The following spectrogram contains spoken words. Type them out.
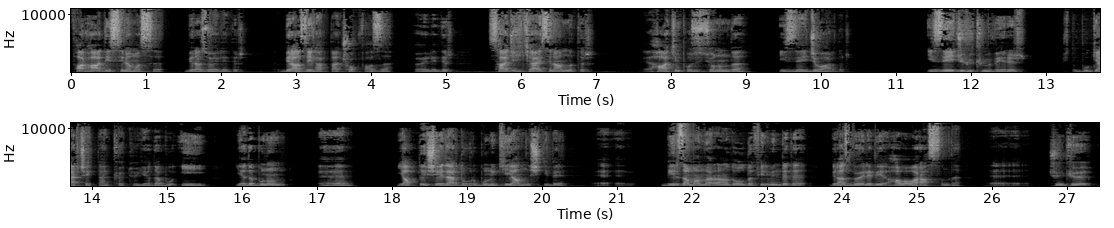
Farhadi sineması biraz öyledir. Biraz değil hatta çok fazla öyledir. Sadece hikayesini anlatır. E, hakim pozisyonunda izleyici vardır. İzleyici hükmü verir. İşte bu gerçekten kötü ya da bu iyi ya da bunun e, yaptığı şeyler doğru, bununki yanlış gibi. E, bir zamanlar Anadolu'da filminde de biraz böyle bir hava var aslında. E, çünkü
